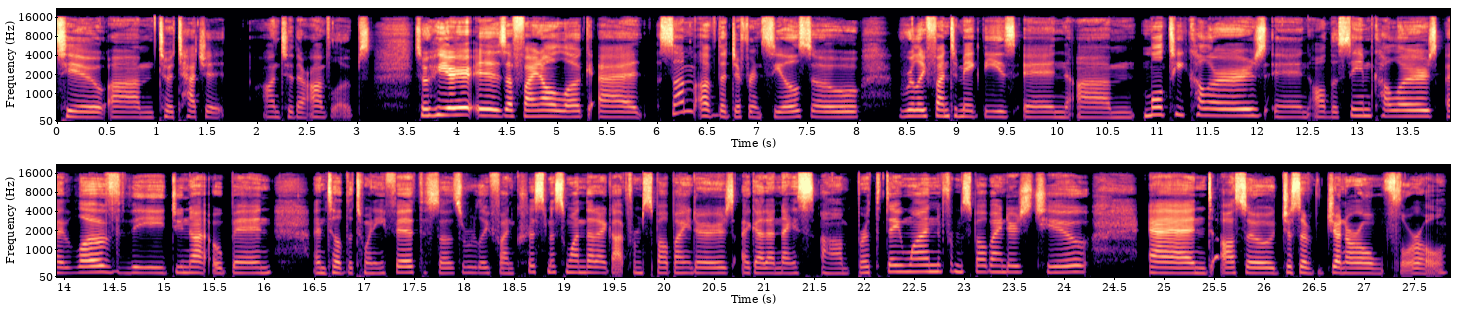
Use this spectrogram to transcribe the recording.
to um, to attach it onto their envelopes. So here is a final look at some of the different seals. So really fun to make these in um, multicolors, in all the same colors. I love the do not open until the 25th. So it's a really fun Christmas one that I got from Spellbinders. I got a nice um, birthday one from Spellbinders too. And also just a general floral,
